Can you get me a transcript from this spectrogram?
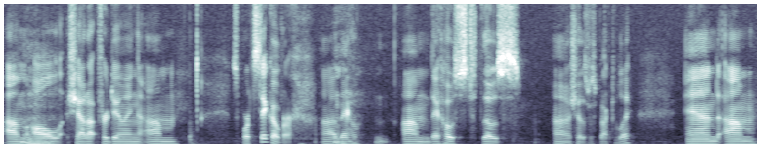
Um, all shout out for doing um, Sports Takeover. Uh, They ho- um, they host those uh, shows respectively, and um,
